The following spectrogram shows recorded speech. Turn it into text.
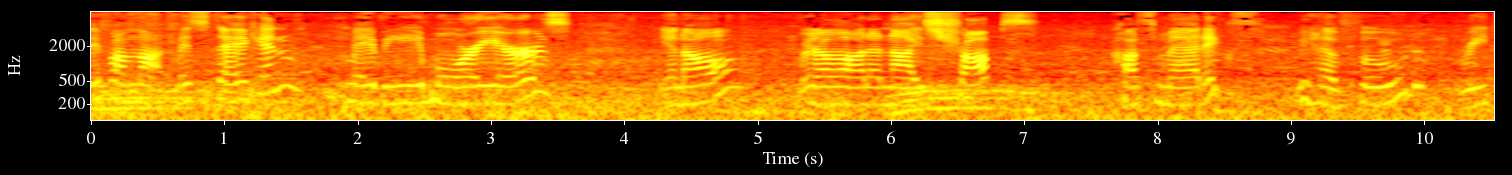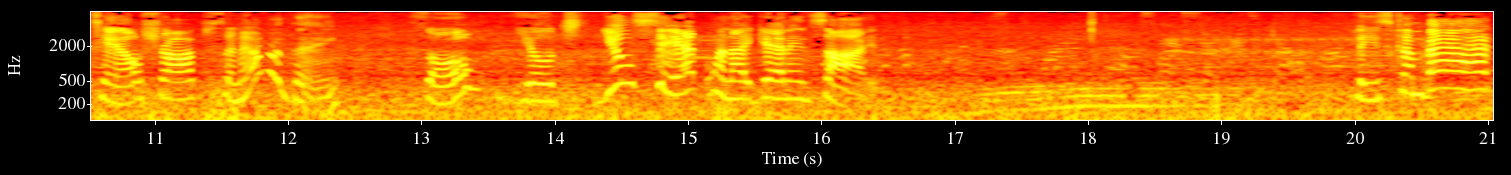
If I'm not mistaken, maybe more years, you know, with a lot of nice shops, cosmetics, we have food, retail shops and everything. So you'll you'll see it when I get inside. Please come back.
